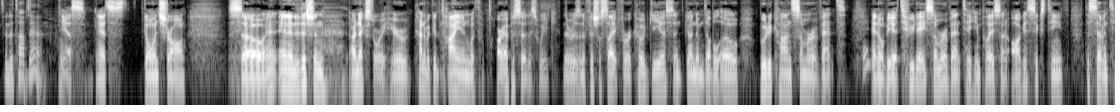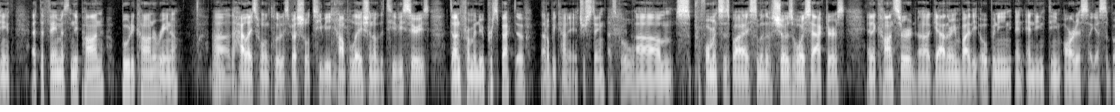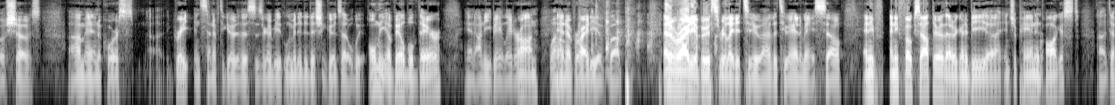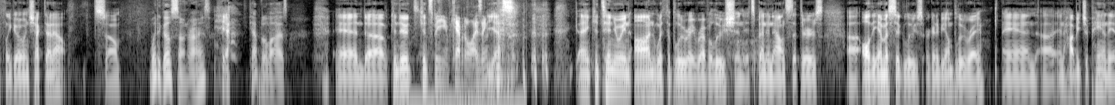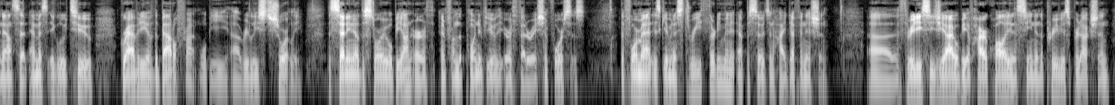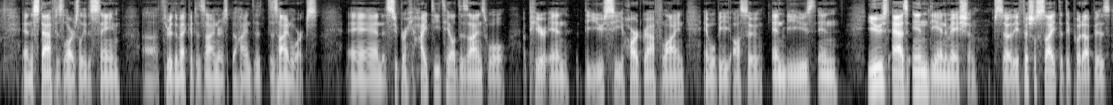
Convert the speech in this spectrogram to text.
It's in the top ten. yes, it's going strong. So, and, and in addition, our next story here, kind of a good tie in with our episode this week. There was an official site for a Code Geass and Gundam 00 Budokan Summer Event. And it'll be a two day summer event taking place on August 16th to 17th at the famous Nippon Budokan Arena. Uh, the highlights will include a special TV compilation of the TV series done from a new perspective. That'll be kind of interesting That's cool. um, performances by some of the show's voice actors, and a concert uh, gathering by the opening and ending theme artists, I guess, of both shows. Um, and of course, uh, great incentive to go to this is there going to be limited edition goods that will be only available there and on eBay later on, Wow. and a variety of uh, and a variety of booths related to uh, the two animes. So, any any folks out there that are going to be uh, in Japan in August, uh, definitely go and check that out. So, Way to go, Sunrise. yeah. Capitalize. and uh, can do, can, Speaking of capitalizing, Yes. and continuing on with the Blu-ray revolution, it's been announced that there's uh, all the MS Igloos are going to be on Blu-ray, and uh, in Hobby Japan they announced that MS Igloo 2, Gravity of the Battlefront, will be uh, released shortly. The setting of the story will be on Earth and from the point of view of the Earth Federation forces. The format is giving us three 30-minute episodes in high definition. Uh, the 3D CGI will be of higher quality than seen in the previous production, and the staff is largely the same uh, through the mecha designers behind the design works. And the super high detail designs will appear in the UC hard graph line and will be also and be used in used as in the animation. So the official site that they put up is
